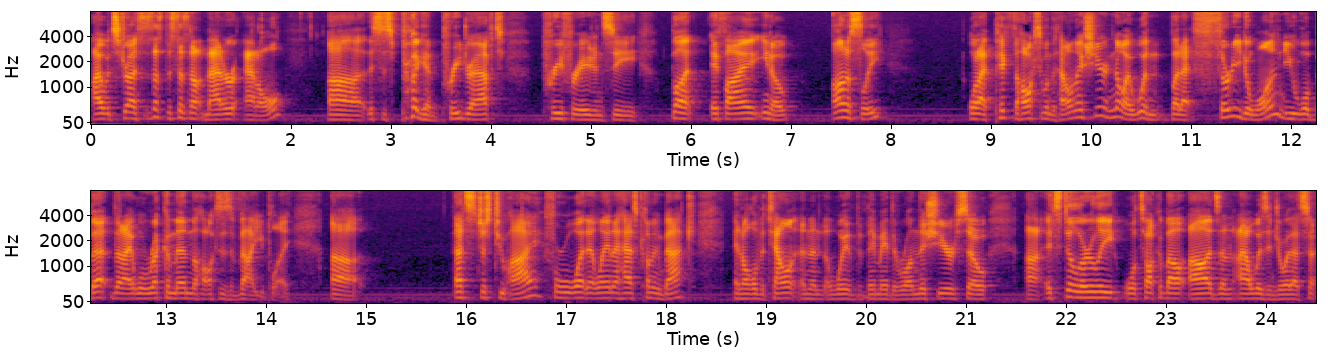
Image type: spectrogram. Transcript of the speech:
I would stress this, this does not matter at all. Uh, this is, again, pre draft, pre free agency. But if I, you know, honestly, would I pick the Hawks to win the title next year? No, I wouldn't. But at 30 to 1, you will bet that I will recommend the Hawks as a value play. Uh, that's just too high for what Atlanta has coming back and all the talent and then the way that they made the run this year. So uh, it's still early. We'll talk about odds, and I always enjoy that. So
